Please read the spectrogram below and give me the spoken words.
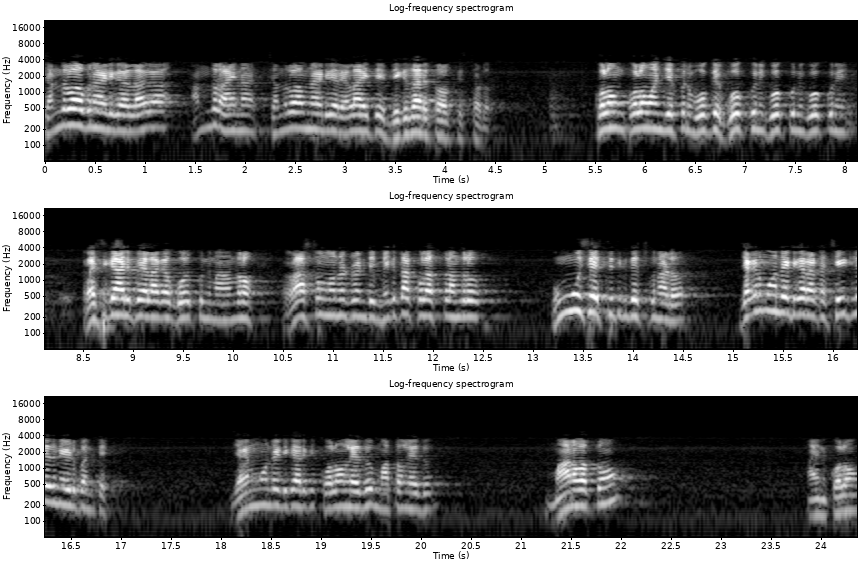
చంద్రబాబు నాయుడు గారి లాగా అందరూ ఆయన చంద్రబాబు నాయుడు గారు ఎలా అయితే దిగజారి ప్రవర్తిస్తాడో కులం కులం అని చెప్పిన ఓకే గోక్కుని గోక్కుని గోక్కుని రసిగారిపోయేలాగా గోక్కుని మనందరం రాష్ట్రంలో ఉన్నటువంటి మిగతా కులస్తులందరూ ఉమ్మూసే స్థితికి తెచ్చుకున్నాడు. జగన్మోహన్ రెడ్డి గారు అట్లా చేయట్లేదని ఏడుపంతే జగన్మోహన్ రెడ్డి గారికి కులం లేదు మతం లేదు. మానవత్వం ఆయన కులం.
